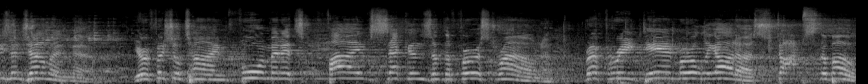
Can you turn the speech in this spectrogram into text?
Ladies and gentlemen, your official time, four minutes, five seconds of the first round. Referee Dan Miragliotta stops the bout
